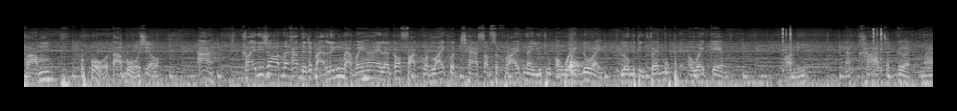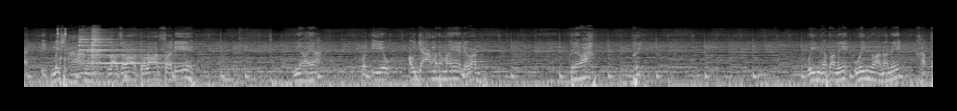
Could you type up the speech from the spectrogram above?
คล้ำโอ้โห ตาโบเชียว อะ ใครที่ชอบนะครับ เดี๋ยวจะแปะลิงก์แมปไว้ให้ แล้วก็ฝากกดไลค์ กดแชร์ Subscribe ใน YouTube Awake ด้วย รวมไปถึง Facebook Page Awake Game ตอนนี้นักฆ่าจะเกิดมาอีกไม่ช้านะ เราจะเอาตัวรอด สวัสดี นี่อะไรอะกด E เอายางมาทำไมเนี่ย เดี๋ยวก่อน คืออะไรวะ เฮ้ย วิ่งครับตอนนี้ วิ่งก่อนตอนนี้ฆาต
